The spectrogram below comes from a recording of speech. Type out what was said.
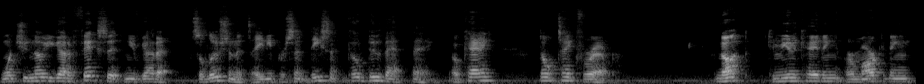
Once you know you got to fix it and you've got a solution that's 80% decent, go do that thing, okay? Don't take forever. Not communicating or marketing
